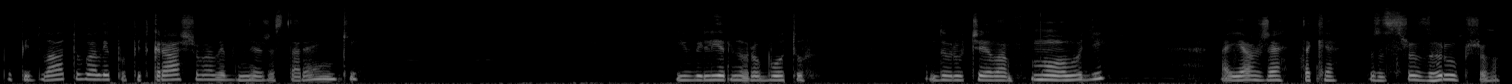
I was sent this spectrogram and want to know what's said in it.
Попідлатували, попідкрашували, вони вже старенькі. Ювелірну роботу доручила молоді, а я вже таке що з грубшого.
